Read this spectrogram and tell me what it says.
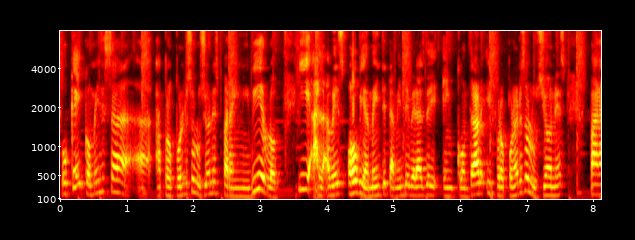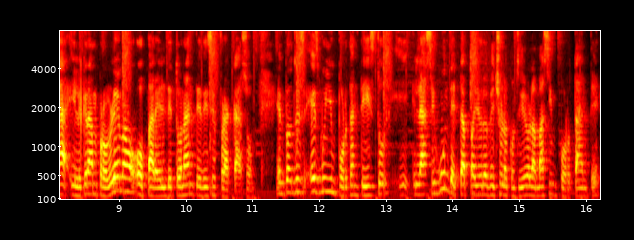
ok, comienzas a, a, proponer soluciones para inhibirlo. Y a la vez, obviamente, también deberás de encontrar y proponer soluciones para el gran problema o para el detonante de ese fracaso. Entonces es muy importante esto. Eh, la segunda etapa yo de hecho la considero la más importante.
